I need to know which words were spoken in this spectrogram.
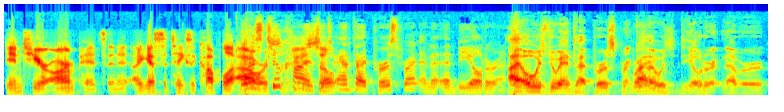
into your armpits and it, I guess it takes a couple of hours. There's hours two to kinds. do so. There's antiperspirant and, and deodorant. I always do antiperspirant because Right. I always deodorant never.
